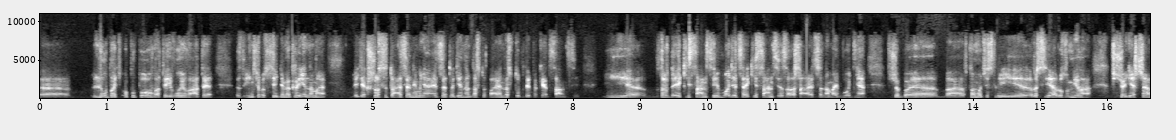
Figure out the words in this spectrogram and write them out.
е, любить окуповувати і воювати з іншими сусідніми країнами. Якщо ситуація не міняється, тоді наступає наступний пакет санкцій. І е, завжди якісь санкції вводяться, які санкції залишаються на майбутнє, щоб е, в тому числі і Росія розуміла, що є ще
